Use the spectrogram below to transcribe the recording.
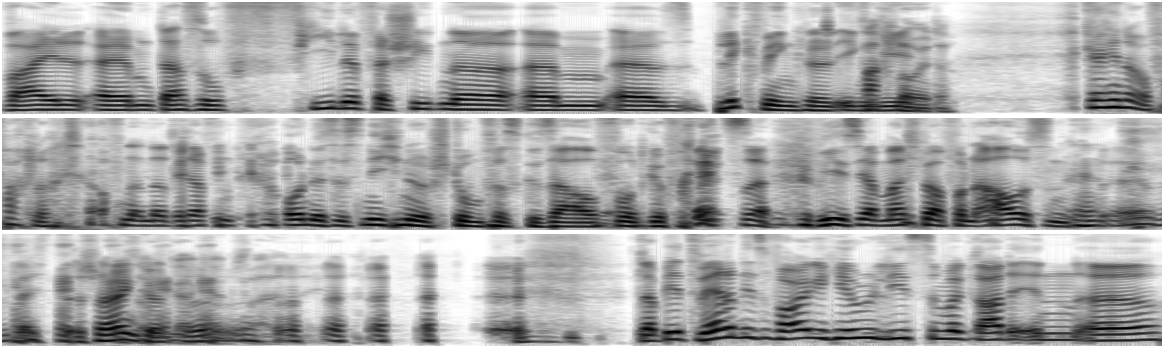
weil ähm, da so viele verschiedene ähm, äh, Blickwinkel irgendwie. Fachleute. Ja, genau, Fachleute aufeinandertreffen. und es ist nicht nur stumpfes Gesaufen und Gefresse, wie es ja manchmal von außen äh, vielleicht erscheinen könnte. Ich glaube, jetzt während diese Folge hier released sind wir gerade in äh,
